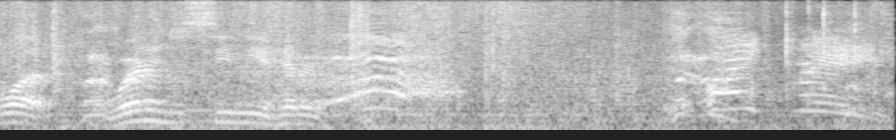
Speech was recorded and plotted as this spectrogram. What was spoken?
What? Where did you see me hit it? Fight me!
